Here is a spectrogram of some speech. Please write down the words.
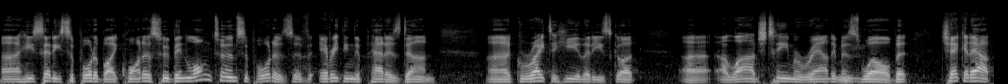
Uh, he said he's supported by Qantas, who've been long-term supporters of everything that Pat has done. Uh, great to hear that he's got uh, a large team around him as well. But check it out.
